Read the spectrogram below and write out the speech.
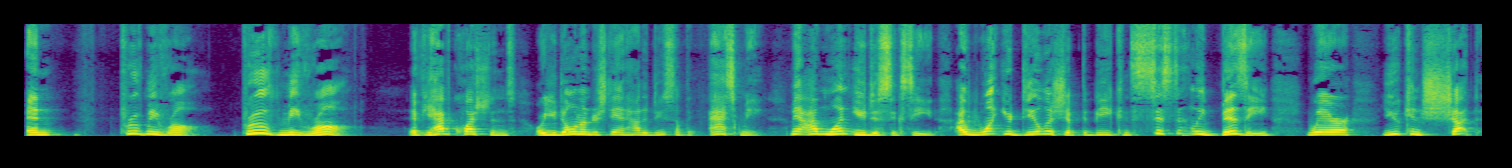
and prove me wrong. Prove me wrong. If you have questions or you don't understand how to do something, ask me. Man, I want you to succeed. I want your dealership to be consistently busy where you can shut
